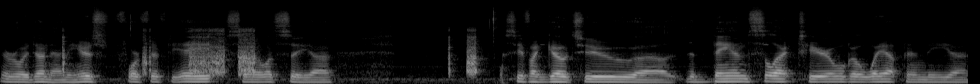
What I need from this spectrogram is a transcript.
never really done that. I mean, here's 458. So let's see. See if I can go to uh, the band select here. We'll go way up in the uh,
